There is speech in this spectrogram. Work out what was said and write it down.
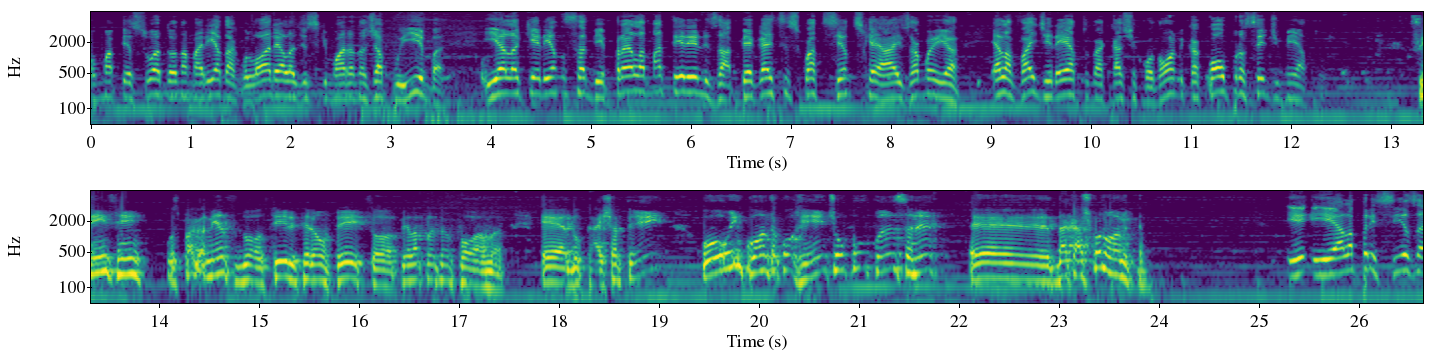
uh, uma pessoa, dona Maria da Glória, ela disse que mora na Japuíba, e ela querendo saber, para ela materializar, pegar esses 400 reais amanhã, ela vai direto na Caixa Econômica? Qual o procedimento? Sim, sim. Os pagamentos do auxílio serão feitos ó, pela plataforma é, do Caixa Tem ou em conta corrente ou poupança, né? É, da Caixa Econômica. E, e, ela precisa,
